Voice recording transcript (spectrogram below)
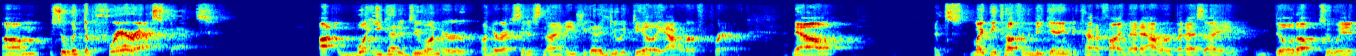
Um, so with the prayer aspect uh, what you got to do under under Exodus 90 is you got to do a daily hour of prayer. Now, it's might be tough in the beginning to kind of find that hour, but as I build up to it,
